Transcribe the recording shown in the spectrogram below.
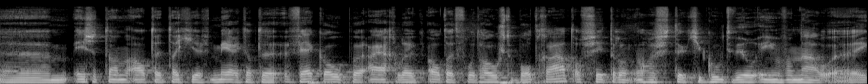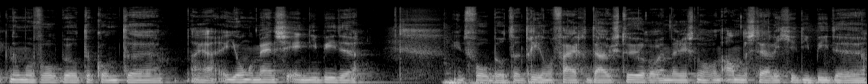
Um, is het dan altijd dat je merkt dat de verkoper eigenlijk altijd voor het hoogste bod gaat? Of zit er ook nog een stukje goodwill in van nou, uh, ik noem een voorbeeld, er komt uh, nou ja, jonge mensen in die bieden in het voorbeeld 350.000 euro en er is nog een ander stelletje die bieden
